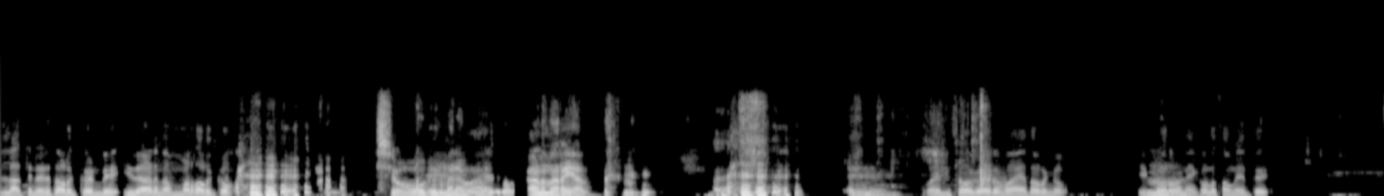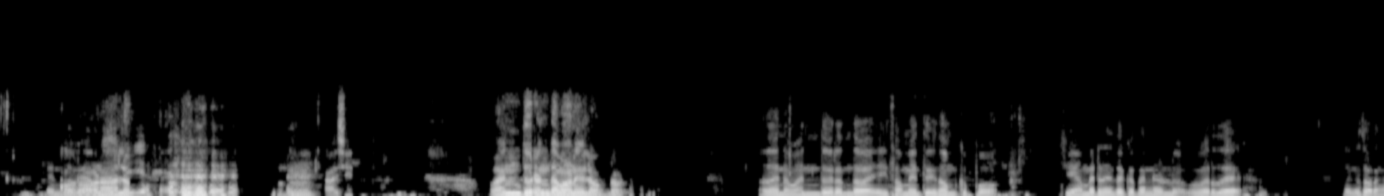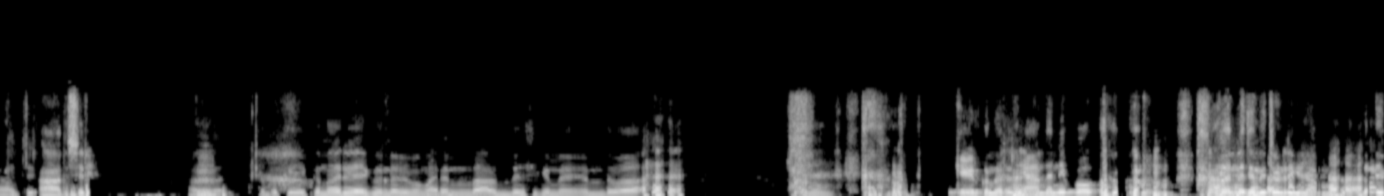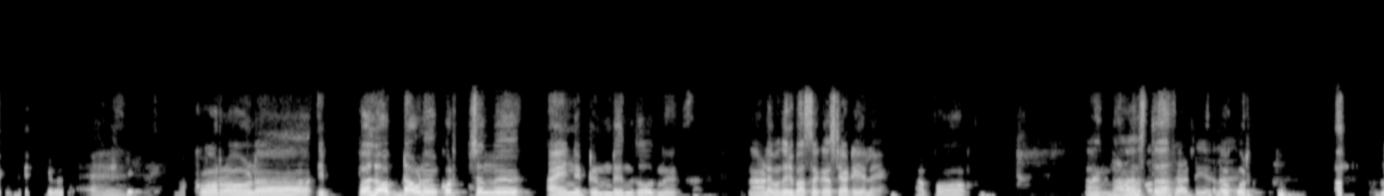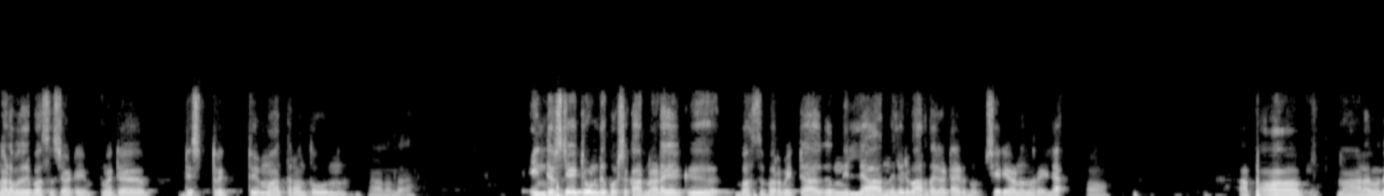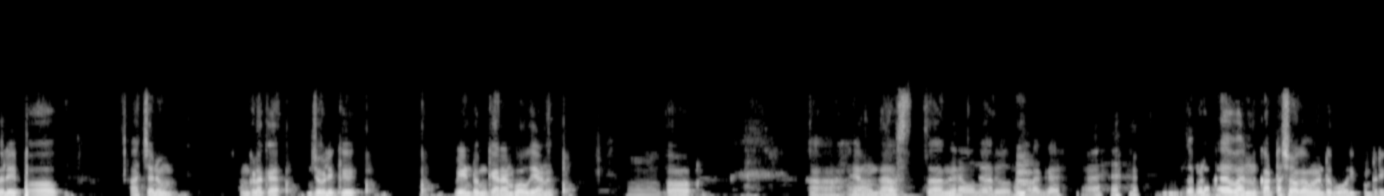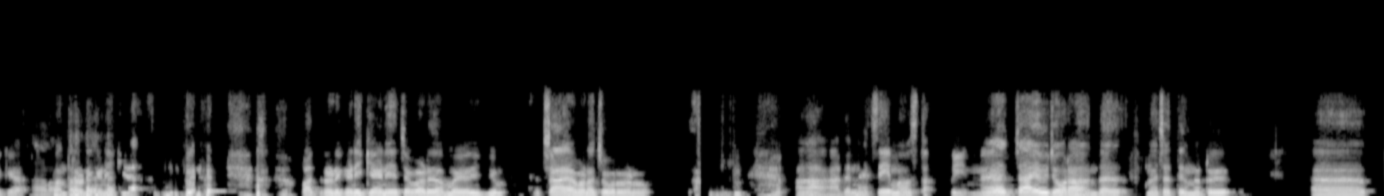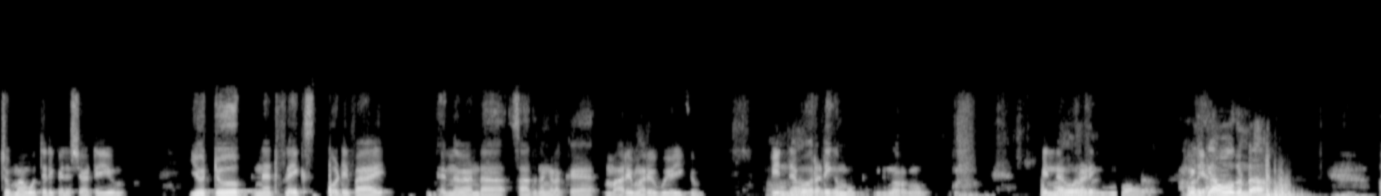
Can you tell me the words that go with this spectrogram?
എല്ലാത്തിനും ഒരു തുടക്കമുണ്ട്. ഇതാണ് നമ്മുടെ തുടക്കം. ശോകപരമായ ഒരു തുടക്കമാണെന്ന് അറിയാം. വൻ ശോകപരമായ തുടങ്ങും ഈ. കൊറോണയൊക്കെ ഉള്ള സമയത്ത് വൻ ദുരന്തമാണ് ലോക്ക്ഡൌൺ അതന്നെ വൻ ദുരന്തമായ ഈ സമയത്ത് നമുക്കിപ്പോ ചെയ്യാൻ പറ്റുന്ന ഇതൊക്കെ തന്നെ ഉള്ളു. വെറുതെ തുടങ്ങാൻ വെച്ച്. ആ അത് ശരി. ഇപ്പൊ കേൾക്കുന്നവര് വിചാരിക്കുന്നുണ്ട്? എന്താ ഉദ്ദേശിക്കുന്നത് എന്തുവാ? കേൾക്കുന്നവർ ഞാൻ തന്നെ ഇപ്പോ അതന്നെ ഉദ്ദേശിക്കുന്നത്? കൊറോണ ഇപ്പൊ ലോക്ക്ഡൌൺ കുറച്ചൊന്ന് അയഞ്ഞിട്ടുണ്ട് എന്ന് തോന്നുന്നു. നാളെ മുതൽ ബസ്സൊക്കെ സ്റ്റാർട്ട് ചെയ്യല്ലേ? അപ്പോ എന്താ എന്താണ് അവസ്ഥ നാളെ മുതൽ ബസ് സ്റ്റാർട്ട് ചെയ്യും. മറ്റേ ഡിസ്ട്രിക്റ്റ് മാത്രം തോന്നുന്നു. ആണല്ലേ? ഇന്റർ സ്റ്റേറ്റും ഉണ്ട്. പക്ഷെ കർണാടകക്ക് ബസ് പെർമിറ്റ് ആകുന്നില്ല എന്നുള്ളൊരു വാർത്ത കേട്ടായിരുന്നു. ശരിയാണോന്ന് അറിയില്ല. അപ്പൊ നാളെ മുതൽ ഇപ്പോ അച്ഛനും അങ്കിളൊക്കെ ജോലിക്ക് വീണ്ടും കയറാൻ പോവുകയാണ്. അപ്പോ എന്താ അവസ്ഥ ദിവസങ്ങളൊക്കെ. വൻ കട്ടശോകമായിട്ട് പോയിക്കൊണ്ടിരിക്കുക പന്ത്രണ്ട് മണിക്ക് എണീക്കുക പന്ത്രണ്ട് കണിക്ക എണീച്ച പാട് അമ്മ ചോദിക്കും ചായ വേണോ? ചോറ് വേണോ? ആ അതന്നെ സെയിം അവസ്ഥ. പിന്നെ ചായ ചോറാ. എന്താ വെച്ചാ തിന്നിട്ട് ചുമ്മാ കുത്തിരിക്കൽ സ്റ്റാർട്ട് ചെയ്യും. യൂട്യൂബ് നെറ്റ്ഫ്ലിക്സ് സ്പോട്ടിഫൈ എന്ന് വേണ്ട സാധനങ്ങളൊക്കെ മാറി മാറി ഉപയോഗിക്കും. പിന്നെ. ബോറടിക്കുമ്പോ ഉറങ്ങും പിന്നെ കളിക്കാൻ പോകണ്ടോ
